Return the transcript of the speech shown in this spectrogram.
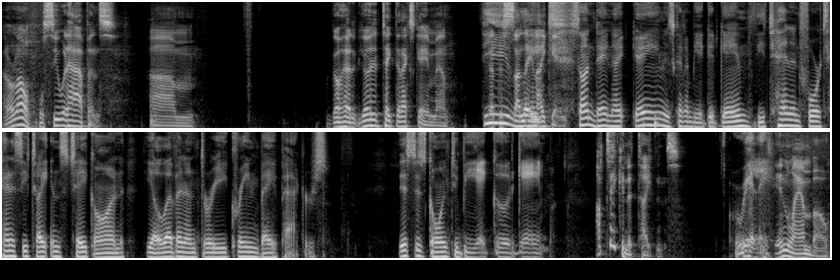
I don't know. We'll see what happens. Um, go ahead. Go ahead and take the next game, man. The, the Sunday night game. Sunday night game is going to be a good game. The 10 and 4 Tennessee Titans take on the 11 and 3 Green Bay Packers. This is going to be a good game. I'm taking the Titans. Really? In Lambeau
